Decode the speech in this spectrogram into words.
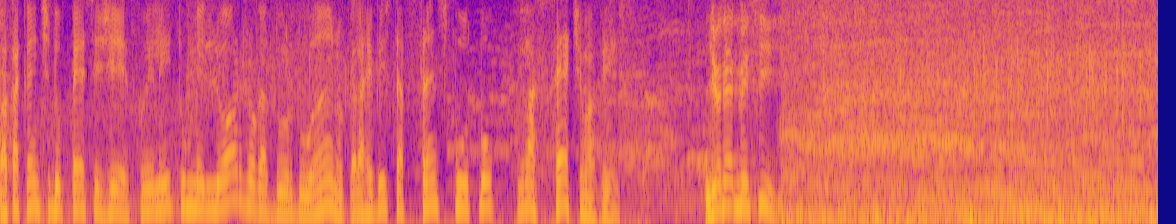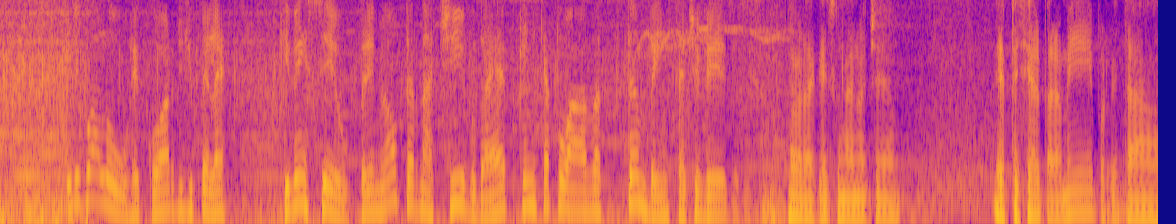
O atacante do PSG foi eleito o melhor jogador do ano pela revista France Football pela sétima vez. Lionel Messi ele igualou o recorde de Pelé, que venceu o prêmio alternativo da época em que atuava também sete vezes. Na verdade que é uma noite especial para mim, porque está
